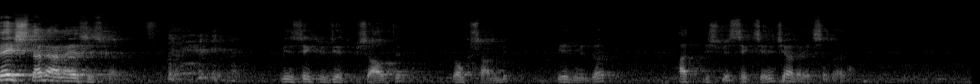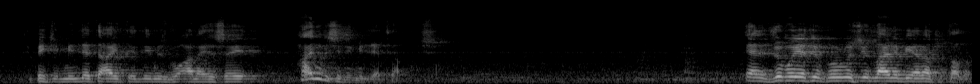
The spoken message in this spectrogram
beş tane anayasa çıkartılmış. 1876, 91, 24, 61, 82 anayasaları. E Peki millete ait dediğimiz bu anayasayı hangisini millet yapmış? Yani Cumhuriyet'in kuruluş yıllarını bir yana tutalım.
